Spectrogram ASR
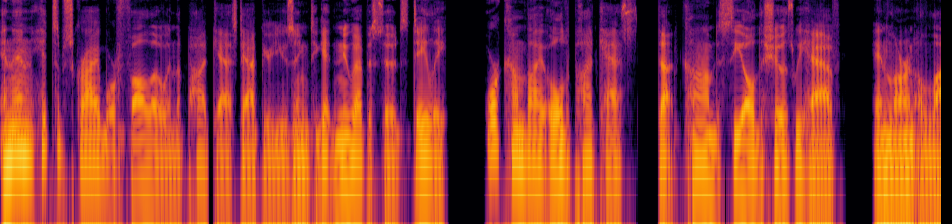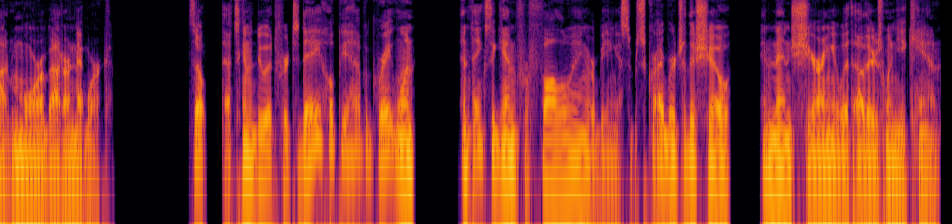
and then hit subscribe or follow in the podcast app you're using to get new episodes daily, or come by oldpodcasts.com to see all the shows we have and learn a lot more about our network. So that's going to do it for today. Hope you have a great one. And thanks again for following or being a subscriber to the show and then sharing it with others when you can.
